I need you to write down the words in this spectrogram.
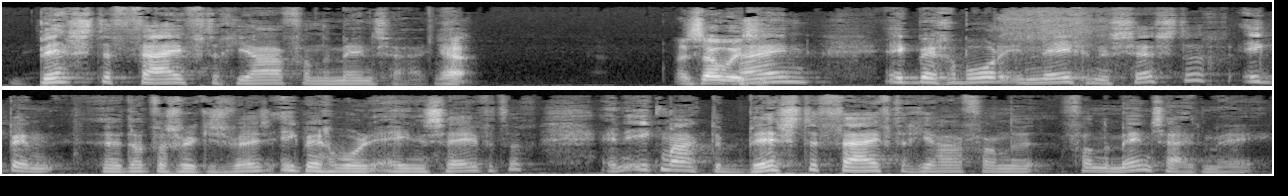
beste 50 jaar van de mensheid. Ja. En zo is Mijn. Ik ben geboren in 69. Ik ben, uh, dat was Ricky Gervais. Ik ben geboren in 71. En ik maak de beste 50 jaar van de, van de mensheid mee.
